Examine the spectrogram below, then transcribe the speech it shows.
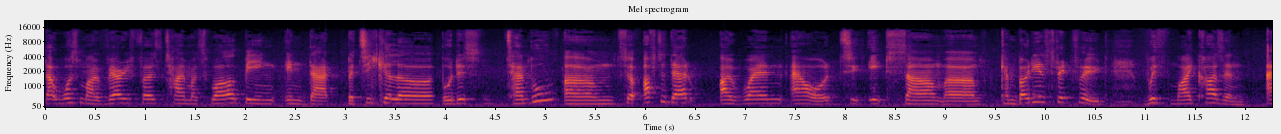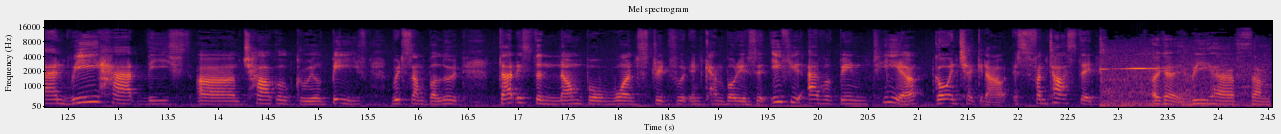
That was my very first time as well being in that particular Buddhist temple. Um, so after that I went out to eat some um, Cambodian street food with my cousin and we had this um, charcoal grilled beef with some balut. That is the number one street food in Cambodia. So if you ever been here, go and check it out. It's fantastic. Okay, we have some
